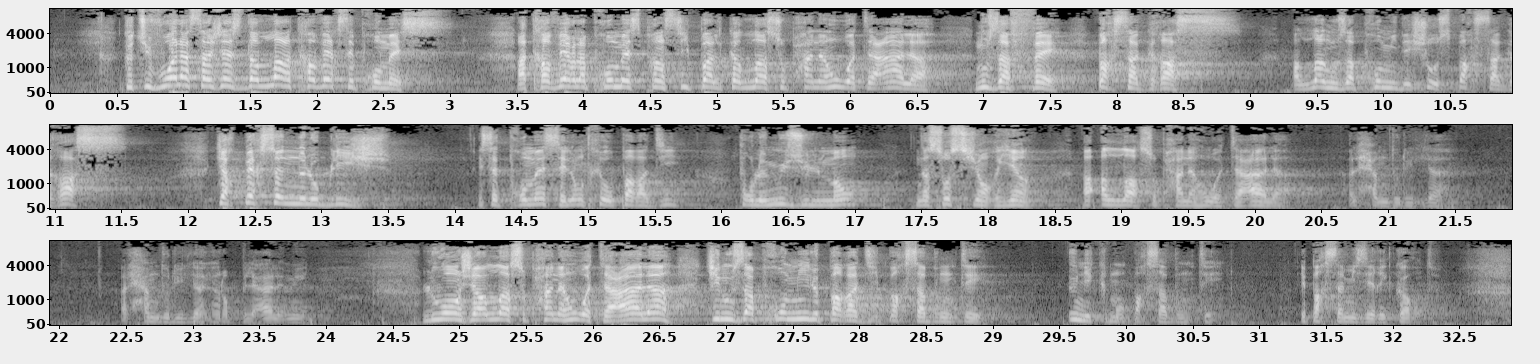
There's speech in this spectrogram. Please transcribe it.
Que tu vois la sagesse d'Allah à travers ses promesses, à travers la promesse principale qu'Allah subhanahu wa ta'ala nous a fait par sa grâce. Allah nous a promis des choses par sa grâce, car personne ne l'oblige. Et cette promesse est l'entrée au paradis pour le musulman n'associant rien à Allah subhanahu wa ta'ala. Alhamdulillah. Alhamdulillah Rabbil Alamin. Louange à Allah subhanahu wa ta'ala qui nous a promis le paradis par sa bonté, uniquement par sa bonté et par sa miséricorde.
